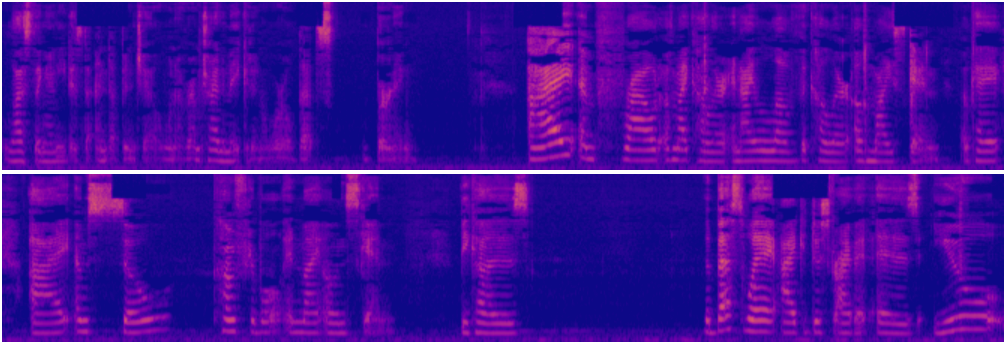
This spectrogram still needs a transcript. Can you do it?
last thing I need is to end up in jail whenever I'm trying to make it in a world that's burning. I am proud of my color and I love the color of my skin, okay? I am so comfortable in my own skin because the best way I could describe it is you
